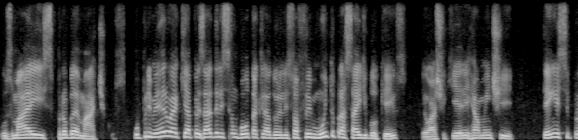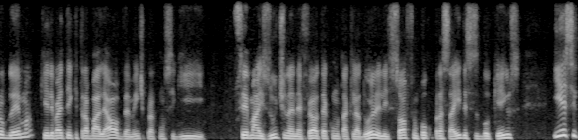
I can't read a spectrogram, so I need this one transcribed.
os mais problemáticos. O primeiro é que, apesar dele ser um bom tacleador, ele sofre muito para sair de bloqueios. Eu acho que ele realmente tem esse problema que ele vai ter que trabalhar, obviamente, para conseguir ser mais útil na NFL, até como tacleador. Ele sofre um pouco para sair desses bloqueios. E esse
